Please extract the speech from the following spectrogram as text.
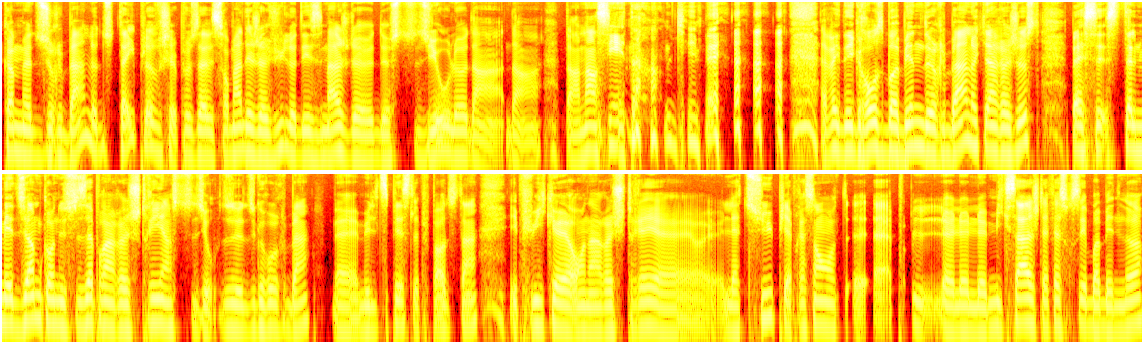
comme du ruban, du tape. Là. Vous avez sûrement déjà vu là, des images de, studio là, dans, dans, dans l'ancien temps, avec des grosses bobines de ruban là, qui enregistrent. Ben, c'était le médium qu'on utilisait pour enregistrer en studio, du, gros ruban, euh, multipiste la plupart du temps, et puis qu'on enregistrait euh, là-dessus. Puis après ça, euh, le, mixage était fait sur ces bobines-là.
